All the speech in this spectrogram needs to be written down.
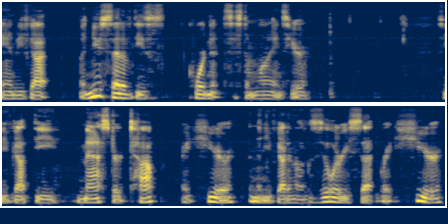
and we've got a new set of these coordinate system lines here. So you've got the master top right here, and then you've got an auxiliary set right here,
